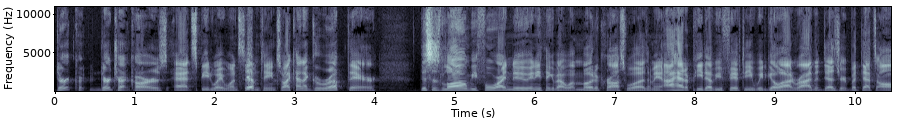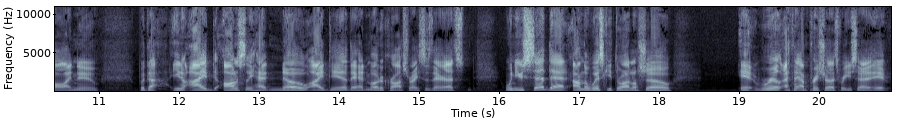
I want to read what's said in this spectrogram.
dirt dirt track cars at Speedway 117. So I kind of grew up there. This is long before I knew anything about what motocross was. I mean, I had a PW50. We'd go out and ride in the desert, but that's all I knew. But that, you know, I honestly had no idea they had motocross races there. That's when you said that on the Whiskey Throttle show. It really, I think I'm pretty sure that's where you said it. it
